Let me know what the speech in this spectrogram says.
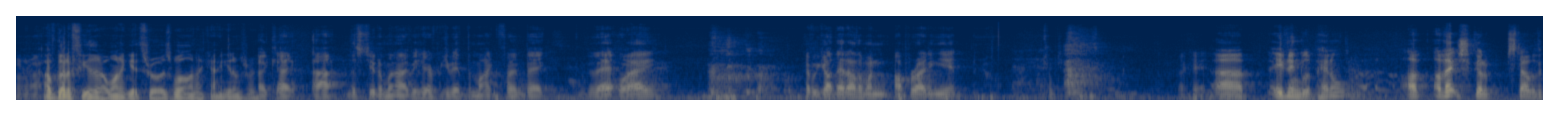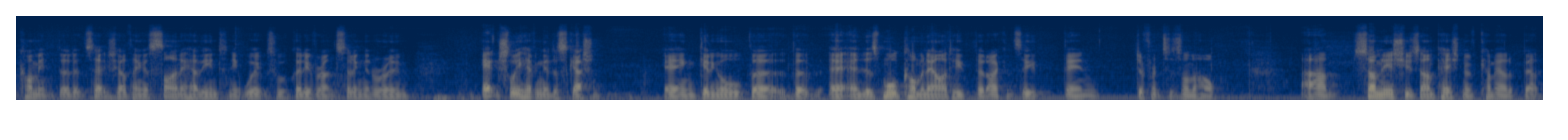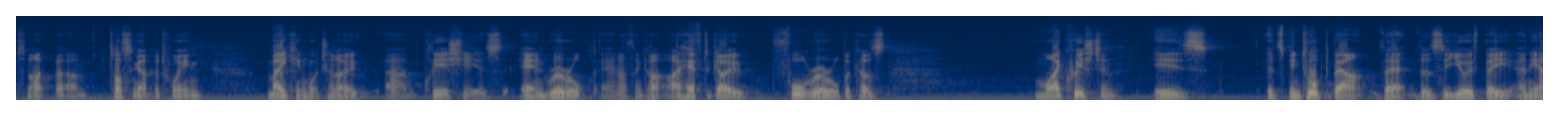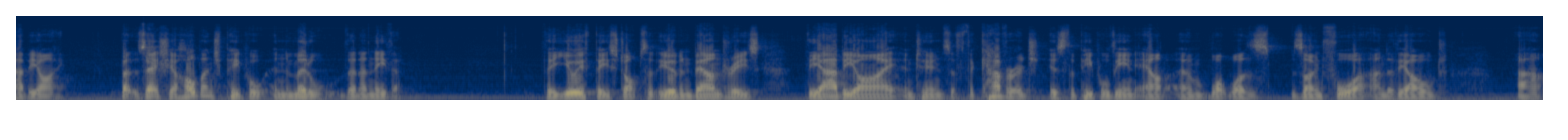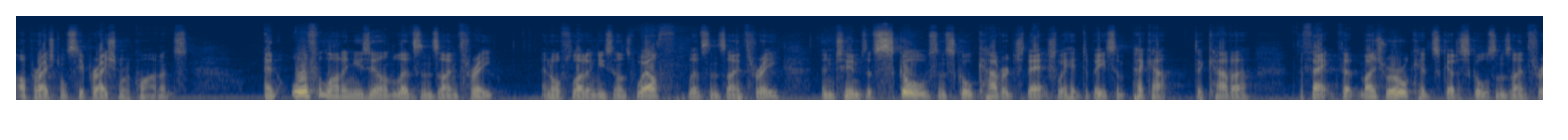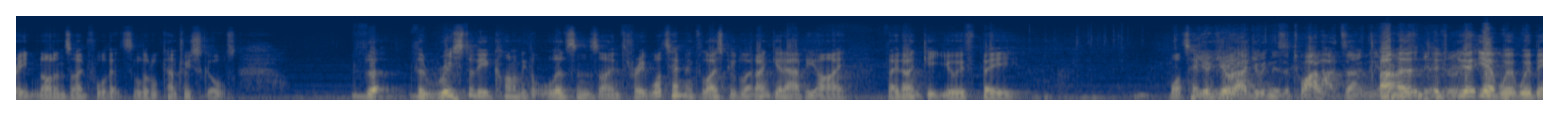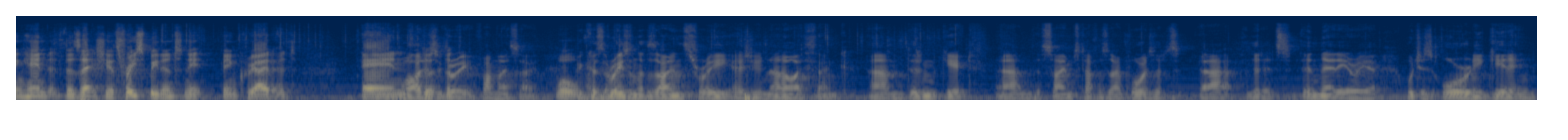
All right. I've got a few that I want to get through as well, and I can't get them through. Okay, uh, this gentleman over here, if we could have the microphone back that way. Have we got that other one operating yet? Come to- Okay. Uh, evening, Glib panel. I've, I've actually got to start with a comment that it's actually, I think, a sign of how the internet works. We've got everyone sitting in a room, actually having a discussion, and getting all the the. And there's more commonality that I can see than differences on the whole. Um, so many issues I'm passionate have come out about tonight, but I'm tossing up between making, which I know um, Clare shares, and rural. And I think I, I have to go for rural because my question is it's been talked about that there's the UFB and the RBI, but there's actually a whole bunch of people in the middle that are neither. The UFB stops at the urban boundaries. The RBI, in terms of the coverage, is the people then out in what was Zone 4 under the old uh, operational separation requirements. An awful lot of New Zealand lives in Zone 3. An awful lot of New Zealand's wealth lives in Zone 3. In terms of schools and school coverage, there actually had to be some pickup to cover the fact that most rural kids go to schools in Zone 3, not in Zone 4. That's the little country schools. The, the rest of the economy that lives in Zone 3, what's happening for those people? They don't get RBI, they don't get UFB. What's You're, happening you're there? arguing there's a twilight zone there. Uh, uh, That's a bit addressed. yeah, yeah, we're, we're being handed. There's actually a three-speed internet being created, and Well, I the- the- disagree, if I may say. Well- because the reason that Zone Three, as you know, I think, um, didn't get um, the same stuff as Zone Four is that it's uh, that it's in that area which is already getting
